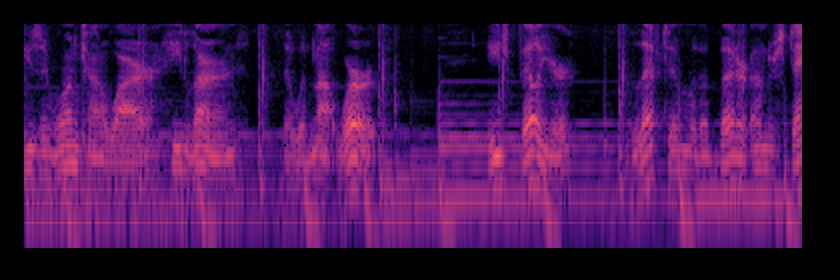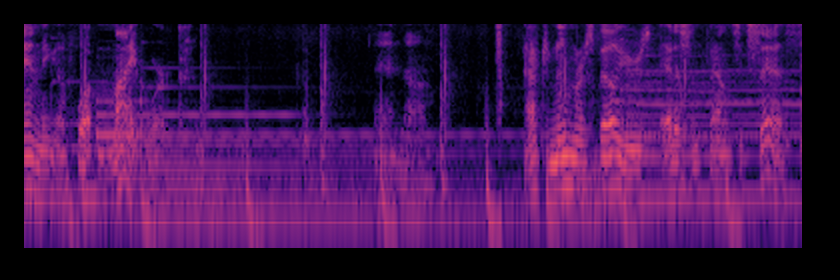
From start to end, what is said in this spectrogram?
using one kind of wire he learned that would not work, each failure left him with a better understanding of what might work. And um, after numerous failures, Edison found success.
